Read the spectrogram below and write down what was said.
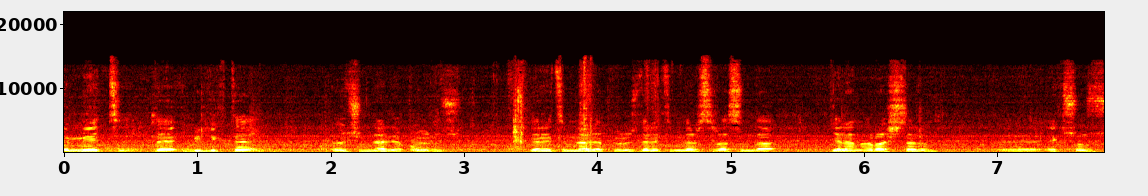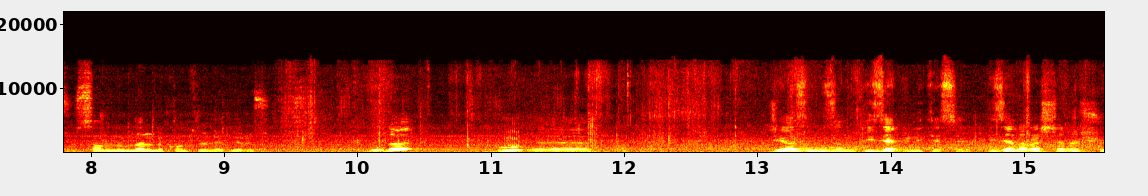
emniyetle birlikte ölçümler yapıyoruz. Denetimler yapıyoruz. Denetimler sırasında gelen araçların e, egzoz salınımlarını kontrol ediyoruz. Burada bu e, cihazımızın dizel ünitesi. Dizel araçları şu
